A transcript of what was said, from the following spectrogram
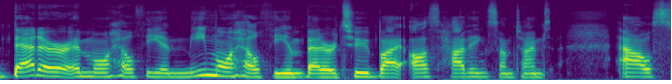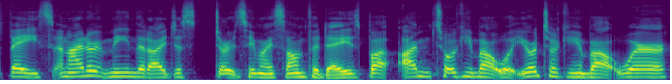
better and more healthy and me more healthy and better too by us having sometimes our space. And I don't mean that I just don't see my son for days, but I'm talking about what you're talking about, where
